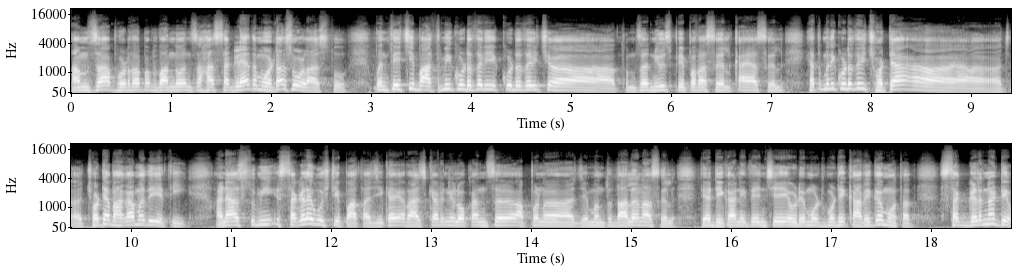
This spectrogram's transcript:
आमचा फोटोग्राफर बांधवांचा हा सगळ्यात मोठा सोहळा असतो. पण त्याची बातमी कुठंतरी कुठंतरी तुमचा तुमचं न्यूजपेपर असेल काय असेल ह्यातमध्ये कुठंतरी छोट्या छोट्या भागामध्ये येते. आणि आज तुम्ही सगळ्या गोष्टी पाहता जे काही राजकारणी लोकांचं आपण जे म्हणतो दालन असेल त्या ठिकाणी त्यांचे एवढे मोठमोठे कार्यक्रम होतात. सगळ्यांना ठेव.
